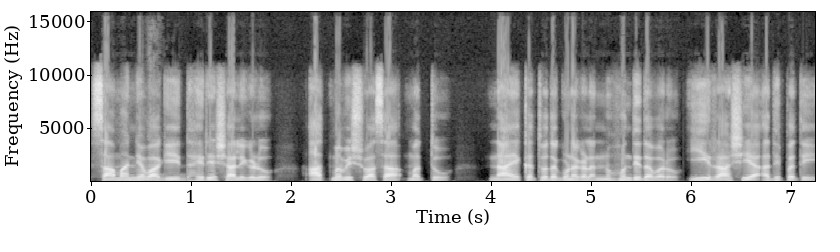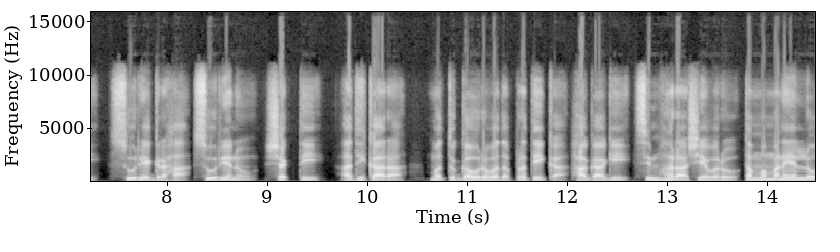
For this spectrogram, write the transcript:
ಸಾಮಾನ್ಯವಾಗಿ ಧೈರ್ಯಶಾಲಿಗಳು, ಆತ್ಮವಿಶ್ವಾಸ ಮತ್ತು ನಾಯಕತ್ವದ ಗುಣಗಳನ್ನು ಹೊಂದಿದವರು. ಈ ರಾಶಿಯ ಅಧಿಪತಿ ಸೂರ್ಯಗ್ರಹ, ಸೂರ್ಯನು ಶಕ್ತಿ, ಅಧಿಕಾರ ಮತ್ತು ಗೌರವದ ಪ್ರತೀಕ. ಹಾಗಾಗಿ ಸಿಂಹರಾಶಿಯವರು ತಮ್ಮ ಮನೆಯಲ್ಲೂ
